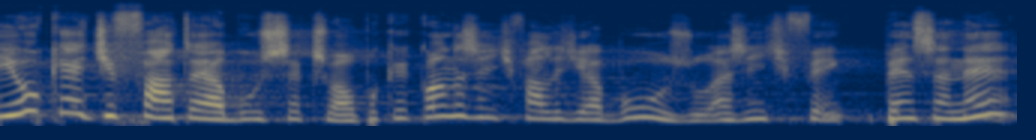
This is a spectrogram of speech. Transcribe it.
E o que de fato é abuso sexual? Porque quando a gente fala de abuso, a gente pensa, né?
